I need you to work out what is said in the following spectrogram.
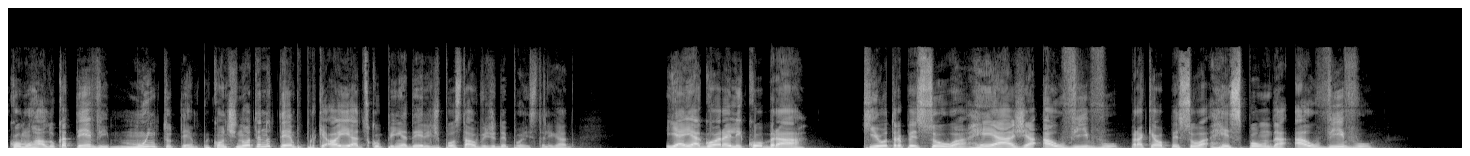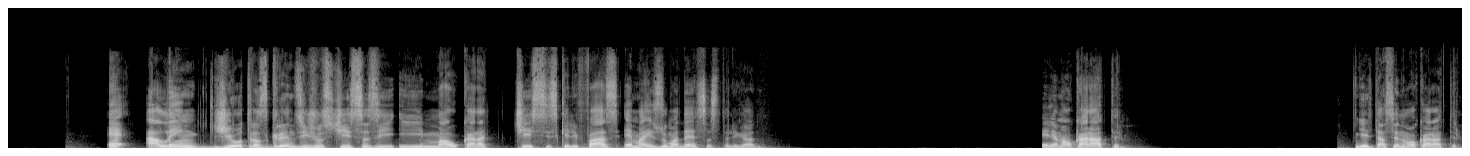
Como o Haluca teve muito tempo e continua tendo tempo, porque olha aí a desculpinha dele de postar o vídeo depois, tá ligado? E aí agora ele cobrar que outra pessoa reaja ao vivo pra que a pessoa responda ao vivo além de outras grandes injustiças e, e mal caratices que ele faz, é mais uma dessas, tá ligado? Ele é mau caráter. E ele tá sendo mau caráter.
